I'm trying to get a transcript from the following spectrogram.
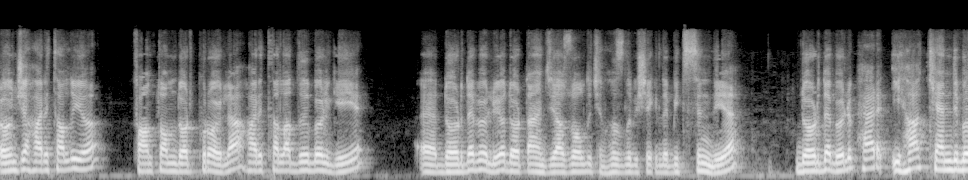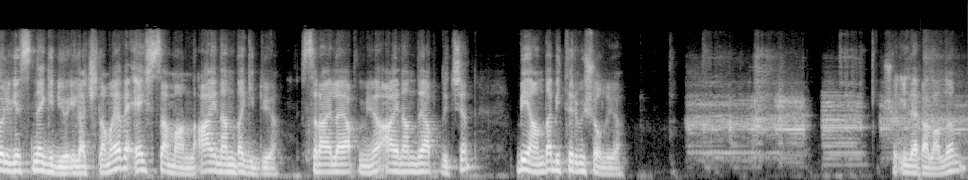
Önce haritalıyor. Phantom 4 Pro ile haritaladığı bölgeyi e, dörde bölüyor. 4 tane cihaz olduğu için hızlı bir şekilde bitsin diye. Dörde bölüp her İHA kendi bölgesine gidiyor ilaçlamaya ve eş zamanlı aynı anda gidiyor. Sırayla yapmıyor. Aynı anda yaptığı için bir anda bitirmiş oluyor. Şu ileri alalım.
